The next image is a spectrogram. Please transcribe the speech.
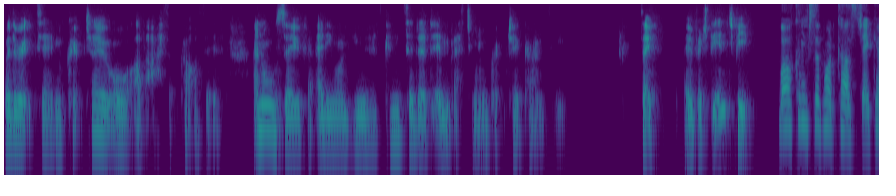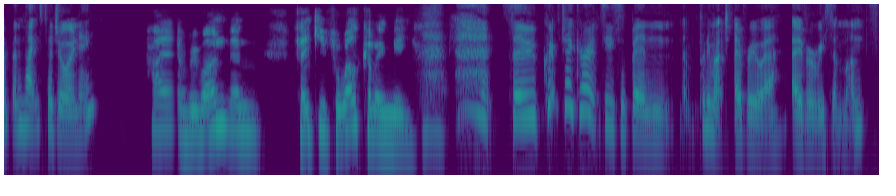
whether it's in crypto or other asset classes, and also for anyone who has considered investing in cryptocurrencies. So, over to the interview. Welcome to the podcast, Jacob, and thanks for joining. Hi, everyone, and thank you for welcoming me. so, cryptocurrencies have been pretty much everywhere over recent months.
